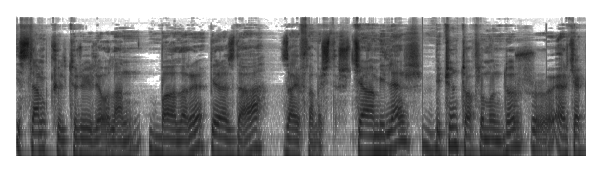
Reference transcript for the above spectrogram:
İslam kültürüyle olan bağları biraz daha zayıflamıştır. Camiler bütün toplumundur. Erkek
